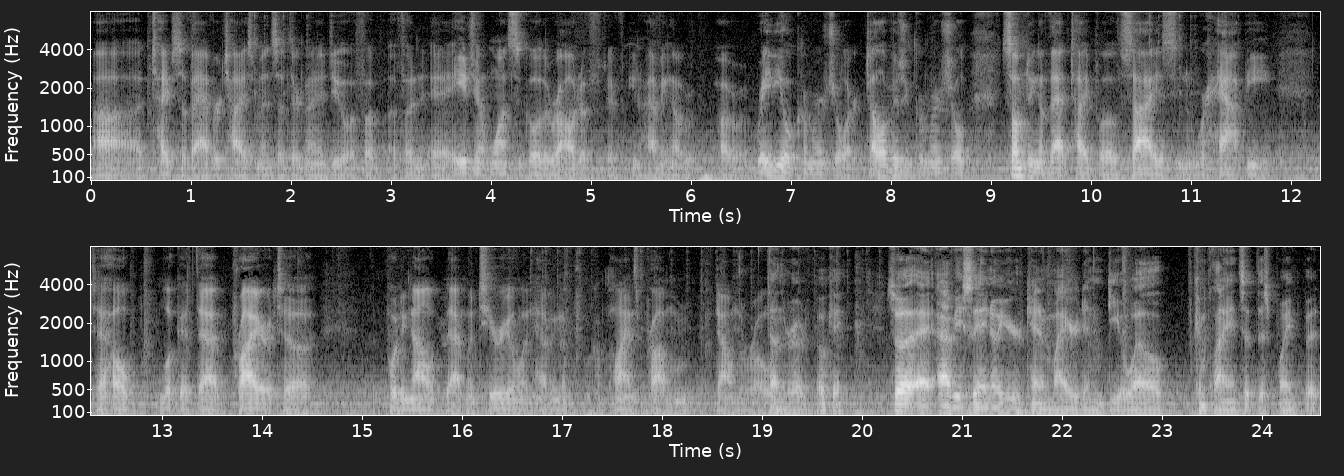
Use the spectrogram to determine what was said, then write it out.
uh, types of advertisements that they're going to do. If, a, if an agent wants to go the route of, of you know having a, a radio commercial or television commercial, something of that type of size, you know, we're happy to help look at that prior to putting out that material and having a compliance problem down the road. Down the road. Okay. So uh, obviously, I know you're kind of mired in DOL compliance at this point, but,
